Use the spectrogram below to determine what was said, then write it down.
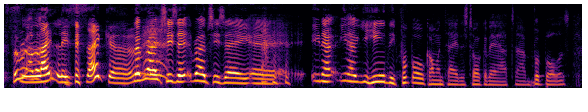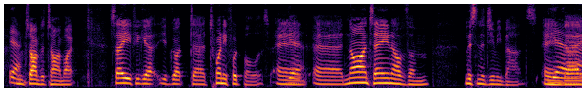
Slightly psycho. But ropes is a ropes is a uh, you know you know you hear the football commentators talk about um, footballers Yeah. from time to time. Like say if you get you've got uh, twenty footballers and uh, nineteen of them listen to Jimmy Barnes and Yeah, they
